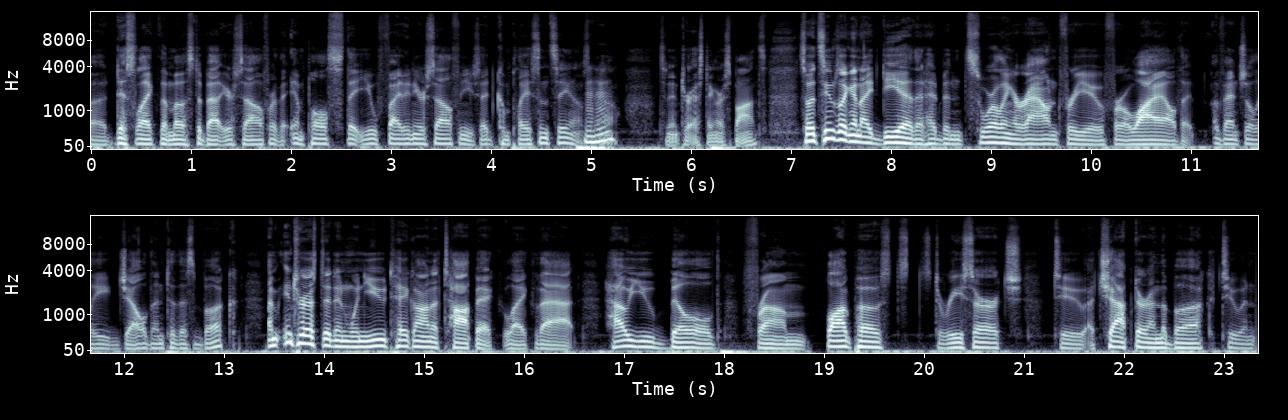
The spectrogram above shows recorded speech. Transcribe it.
uh, dislike the most about yourself or the impulse that you fight in yourself? And you said complacency. And I was like, oh, it's an interesting response. So it seems like an idea that had been swirling around for you for a while that eventually gelled into this book. I'm interested in when you take on a topic like that, how you build from blog posts to research to a chapter in the book to an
